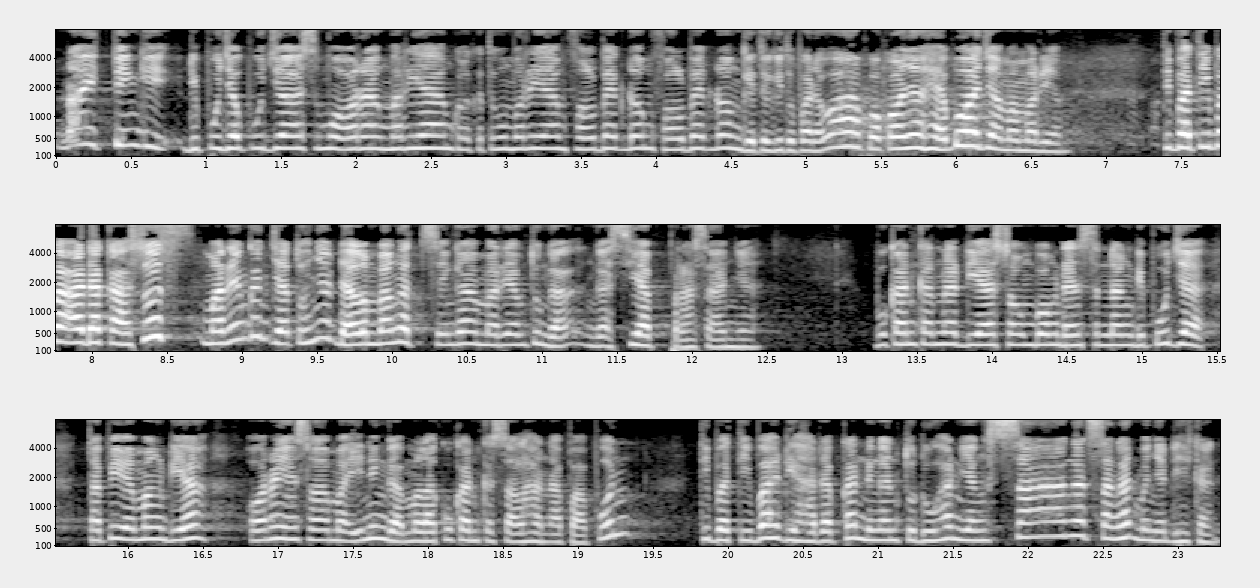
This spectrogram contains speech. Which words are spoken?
naik tinggi, dipuja-puja semua orang. Maryam, kalau ketemu Maryam, fallback dong, fallback dong, gitu-gitu pada. Wah, pokoknya heboh aja sama Maryam. Tiba-tiba ada kasus, Maryam kan jatuhnya dalam banget sehingga Maryam tuh nggak nggak siap perasaannya. Bukan karena dia sombong dan senang dipuja, tapi memang dia orang yang selama ini nggak melakukan kesalahan apa pun, tiba-tiba dihadapkan dengan tuduhan yang sangat-sangat menyedihkan.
